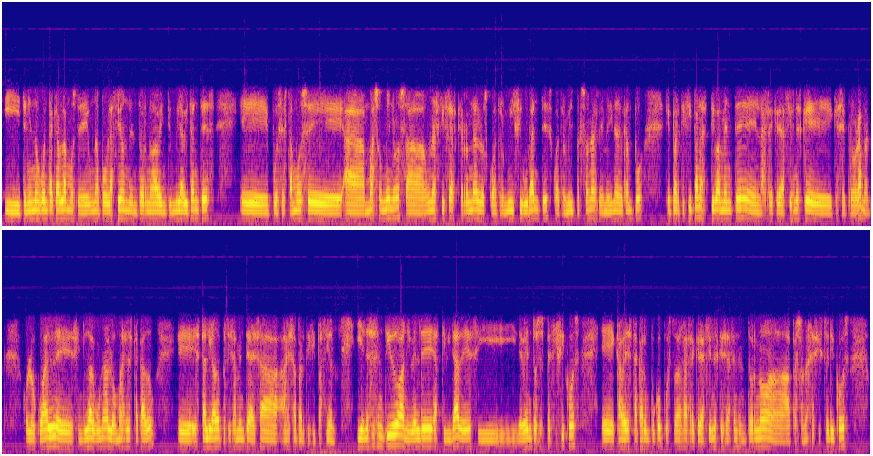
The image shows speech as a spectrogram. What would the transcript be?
y teniendo en cuenta que hablamos de una población de en torno a 21.000 habitantes, eh, pues estamos eh, a más o menos a unas cifras que rondan los 4.000 figurantes, 4.000 personas de Medina del Campo que participan activamente en las recreaciones que, que se programan, con lo cual, eh, sin duda alguna, lo más destacado eh, está ligado precisamente a esa, a esa participación. Y en ese sentido, a nivel de actividades y de eventos específicos, eh, cabe destacar un poco pues todas las recreaciones que se hacen en torno a personajes históricos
